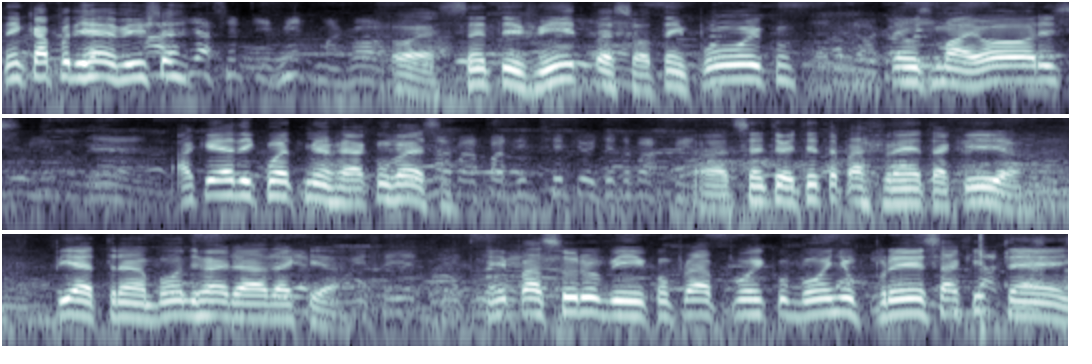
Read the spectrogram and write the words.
tem capa de revista? Aqui é 120, major. Olha, 120, pessoal. Tem poico, tem os maiores. Aqui é de quanto, minha joia? Conversa. De 180 pra frente. De 180 pra frente aqui, ó. Pietrão, bom de verdade aqui, ó. Vem pra Surubim, comprar porco bom e o preço aqui tem.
